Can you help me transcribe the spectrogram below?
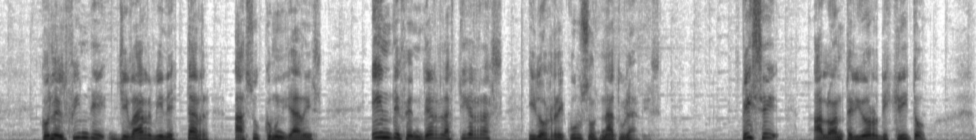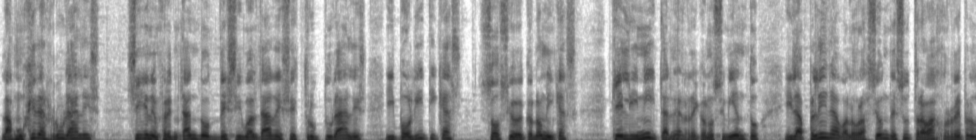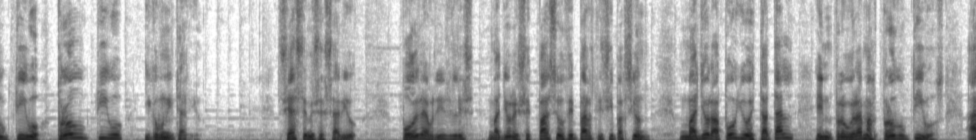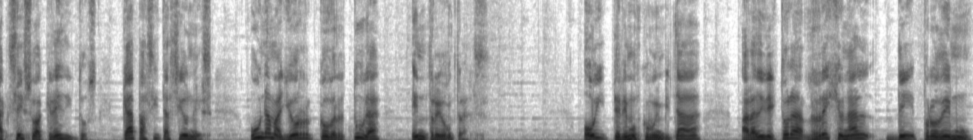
con el fin de llevar bienestar a sus comunidades en defender las tierras y los recursos naturales. Pese a lo anterior descrito, las mujeres rurales siguen enfrentando desigualdades estructurales y políticas socioeconómicas que limitan el reconocimiento y la plena valoración de su trabajo reproductivo, productivo y comunitario. Se hace necesario poder abrirles mayores espacios de participación, mayor apoyo estatal en programas productivos, acceso a créditos, capacitaciones, una mayor cobertura, entre otras. Hoy tenemos como invitada a la directora regional de Prodemu,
